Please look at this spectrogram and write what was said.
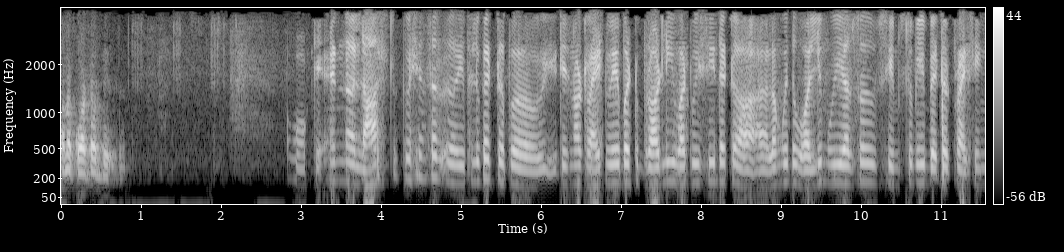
On a quarter basis. Okay. And uh, last question, sir, uh, if you look at, uh, it is not right way, but broadly what we see that uh, along with the volume, we also seems to be better pricing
